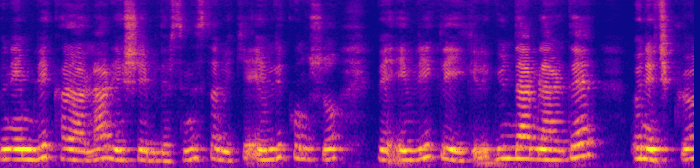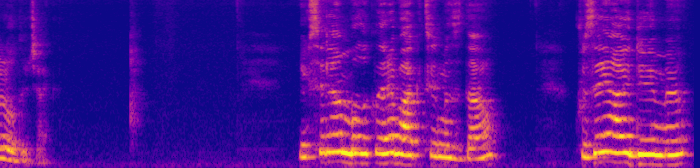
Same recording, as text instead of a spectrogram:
önemli kararlar yaşayabilirsiniz. Tabii ki evlilik konusu ve evlilikle ilgili gündemlerde öne çıkıyor olacak. Yükselen balıklara baktığımızda Kuzey Ay düğümü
